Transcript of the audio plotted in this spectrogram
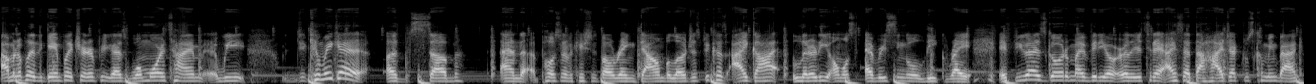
I'm gonna play the gameplay trailer for you guys one more time. We can we get a sub and post notifications bell ring down below just because I got literally almost every single leak right. If you guys go to my video earlier today, I said the hijacked was coming back,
